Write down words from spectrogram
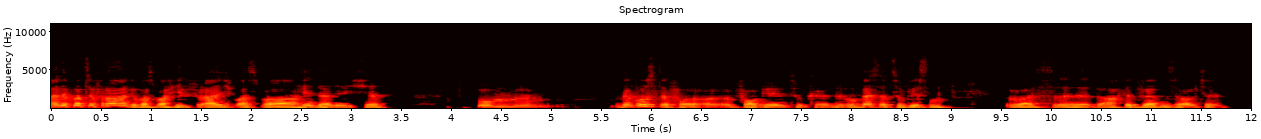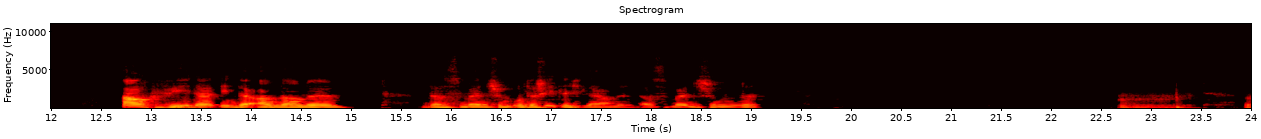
Eine kurze Frage, was war hilfreich, was war hinderlich, um bewusster vor, vorgehen zu können, um besser zu wissen, was äh, beachtet werden sollte. Auch wieder in der Annahme, dass Menschen unterschiedlich lernen, dass Menschen äh,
